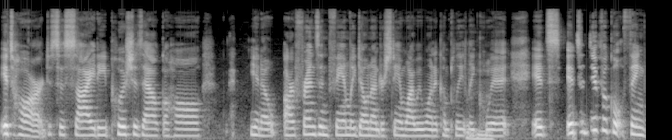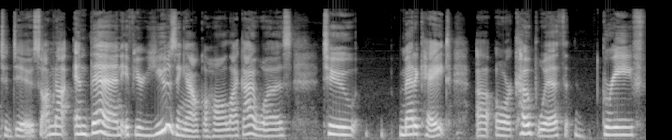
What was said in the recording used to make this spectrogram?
It's hard. Society pushes alcohol. You know, our friends and family don't understand why we want to completely mm-hmm. quit. It's it's a difficult thing to do. So I'm not and then if you're using alcohol like I was to medicate uh, or cope with grief,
